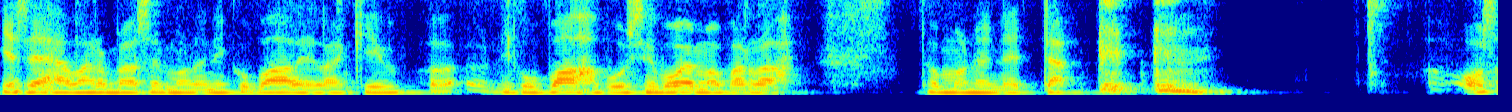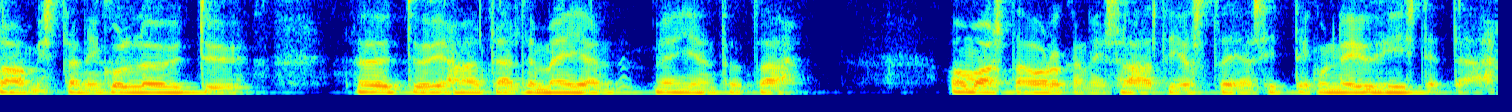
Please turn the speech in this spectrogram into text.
Ja sehän varmaan semmoinen niin vaalilankin niin kuin vahvuus ja voimavara, tommonen, että osaamista niin kuin löytyy, löytyy ihan täältä meidän, meidän tota, omasta organisaatiosta ja sitten kun ne yhdistetään,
